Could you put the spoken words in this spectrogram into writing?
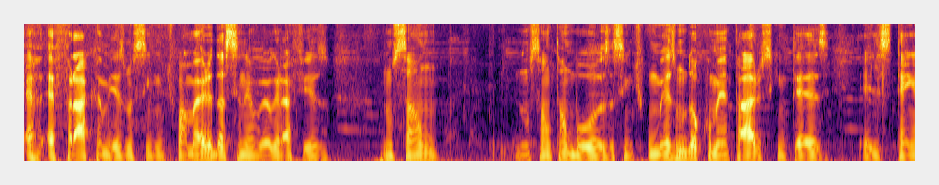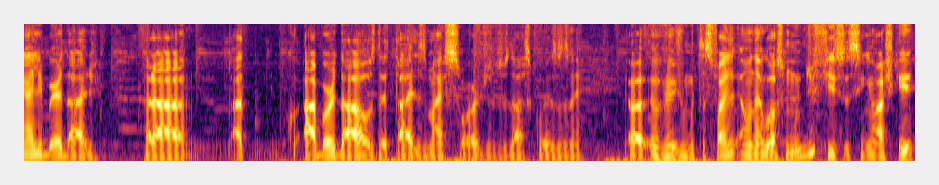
é, é fraca mesmo assim, tipo a maioria das cinebiografias não são não são tão boas, assim, tipo, mesmo documentários que em tese eles têm a liberdade para abordar os detalhes mais sórdidos das coisas, né? Eu, eu, vejo muitas falhas. É um negócio muito difícil, assim. Eu acho que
